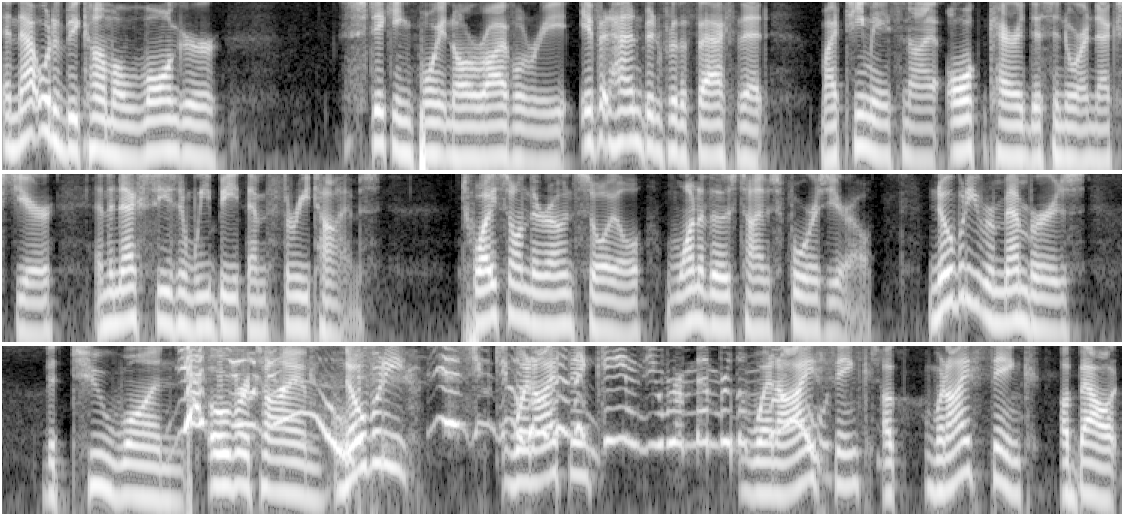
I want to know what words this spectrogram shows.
And that would have become a longer sticking point in our rivalry if it hadn't been for the fact that my teammates and I all carried this into our next year, and the next season we beat them three times. Twice on their own soil, one of those times 4 0. Nobody remembers the 2 1 overtime. Nobody. Yes, you do. When Those I think- the games you remember the when most. I think uh, when I think about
